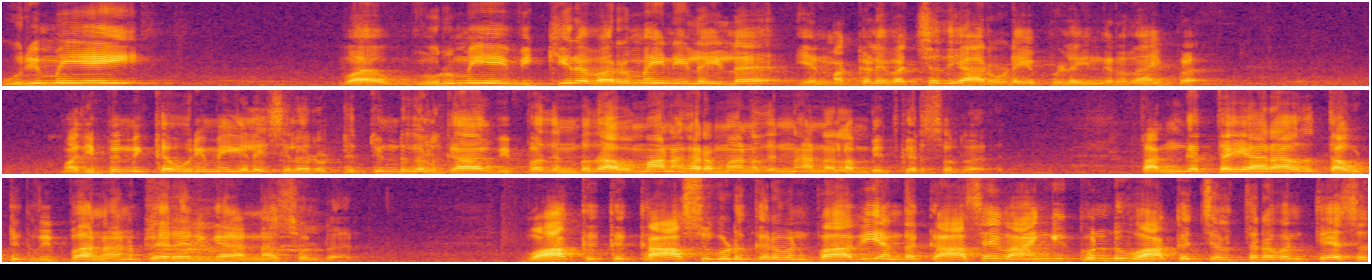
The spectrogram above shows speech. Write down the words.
உரிமையை வ உரிமையை விற்கிற வறுமை நிலையில் என் மக்களை வச்சது யாருடைய பிள்ளைங்கிறது தான் இப்போ. மதிப்புமிக்க உரிமைகளை சில ரொட்டி துண்டுகளுக்காக விற்பது என்பது அவமானகரமானதுன்னு அண்ணல் அம்பேத்கர் சொல்கிறார் தங்கத்தை யாராவது தவிட்டுக்கு விற்பானான்னு பேரறிஞர் அண்ணா சொல்கிறார் வாக்குக்கு காசு கொடுக்கிறவன் பாவி அந்த காசை வாங்கி கொண்டு வாக்கு செலுத்துறவன் தேச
